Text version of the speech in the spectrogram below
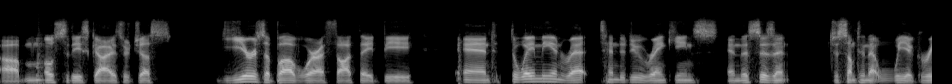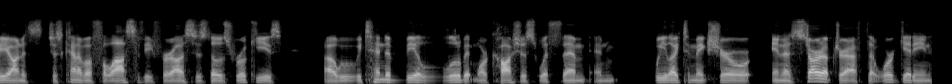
Uh, most of these guys are just years above where I thought they'd be. And the way me and Rhett tend to do rankings, and this isn't just something that we agree on, it's just kind of a philosophy for us, is those rookies, uh, we, we tend to be a little bit more cautious with them. And we like to make sure in a startup draft that we're getting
